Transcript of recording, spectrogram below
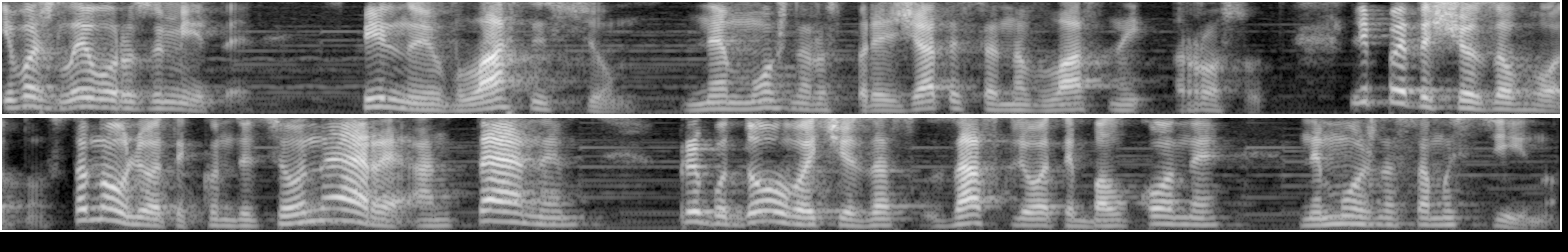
І важливо розуміти, спільною власністю не можна розпоряджатися на власний розсуд, ліпити що завгодно, встановлювати кондиціонери, антени, прибудовуючи, засклювати балкони не можна самостійно.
